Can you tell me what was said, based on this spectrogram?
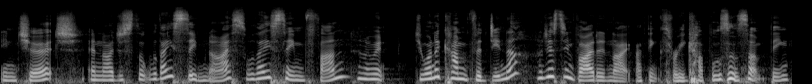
in church, and I just thought, well, they seem nice. Well, they seem fun. And I went, do you want to come for dinner? I just invited, like, I think three couples or something.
